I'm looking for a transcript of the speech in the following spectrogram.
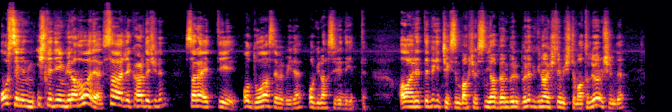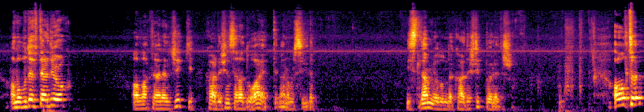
O senin işlediğin günahı var ya sadece kardeşinin sana ettiği o dua sebebiyle o günah silindi gitti. Ahirette bir gideceksin bakacaksın ya ben böyle böyle bir günah işlemiştim hatırlıyorum şimdi. Ama bu defterde yok. Allah Teala diyecek ki kardeşin sana dua etti ben onu sildim. İslam yolunda kardeşlik böyledir. Altı,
